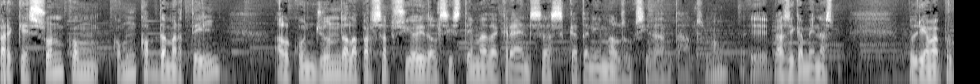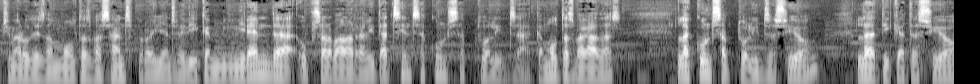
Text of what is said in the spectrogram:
perquè són com, com un cop de martell al conjunt de la percepció i del sistema de creences que tenim els occidentals. No? Eh, bàsicament es, podríem aproximar-ho des de moltes vessants, però ell ens ve dir que mirem d'observar la realitat sense conceptualitzar, que moltes vegades la conceptualització l'etiquetació,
